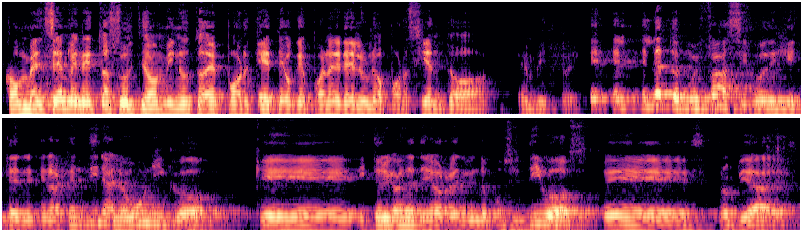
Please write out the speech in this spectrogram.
Convenceme en estos últimos minutos de por qué tengo que poner el 1% en Bitcoin. El, el dato es muy fácil. Vos dijiste, en, en Argentina lo único que históricamente ha tenido rendimientos positivos es propiedades.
